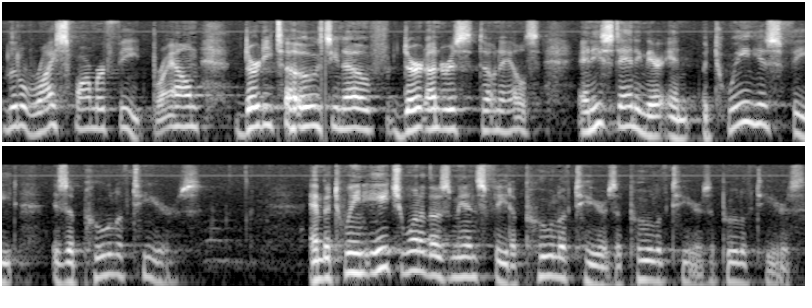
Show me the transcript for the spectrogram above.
little rice farmer feet, brown, dirty toes, you know, dirt under his toenails. And he's standing there, and between his feet is a pool of tears. And between each one of those men's feet, a pool of tears, a pool of tears, a pool of tears.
